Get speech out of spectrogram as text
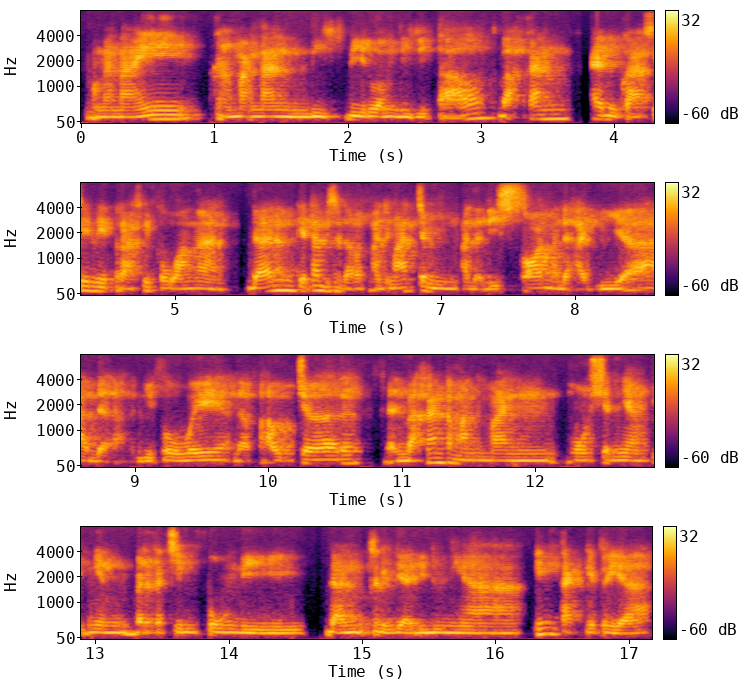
mengenai keamanan di, di ruang digital, bahkan edukasi literasi keuangan. Dan kita bisa dapat macam-macam, ada diskon, ada hadiah, ada giveaway, ada voucher, dan bahkan teman-teman motion yang ingin berkecimpung di dan bekerja di dunia fintech gitu ya,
